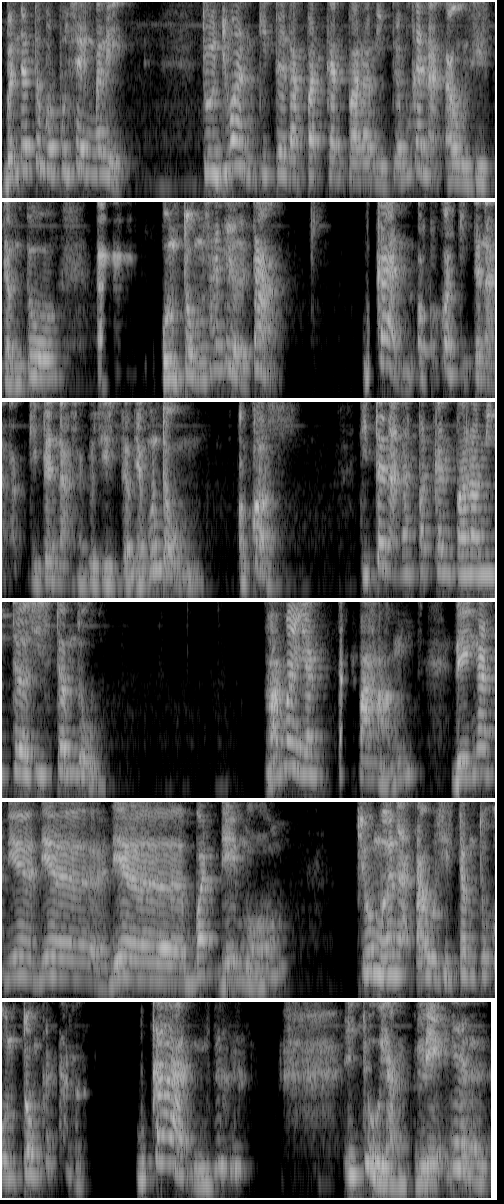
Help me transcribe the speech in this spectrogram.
Benda tu berpusing balik. Tujuan kita dapatkan parameter bukan nak tahu sistem tu uh, untung saja, tak. Bukan. Of course kita nak kita nak satu sistem yang untung. Of course. Kita nak dapatkan parameter sistem tu. Ramai yang tak faham, dia ingat dia dia dia buat demo cuma nak tahu sistem tu untung ke tak. Bukan. Itu yang peliknya.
